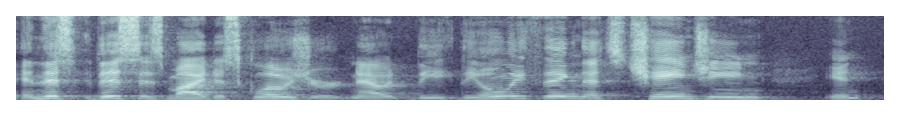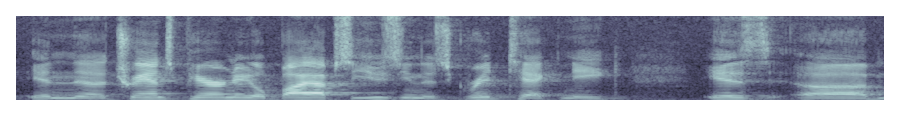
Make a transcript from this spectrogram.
And this, this is my disclosure. Now, the, the only thing that's changing in, in the transperineal biopsy using this grid technique is uh,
